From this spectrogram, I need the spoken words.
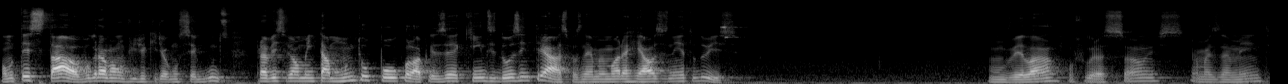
Vamos testar, ó. vou gravar um vídeo aqui de alguns segundos para ver se vai aumentar muito ou pouco lá, porque às vezes é 512 entre aspas, né? A memória real às vezes nem é tudo isso. Vamos ver lá, configurações, armazenamento.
